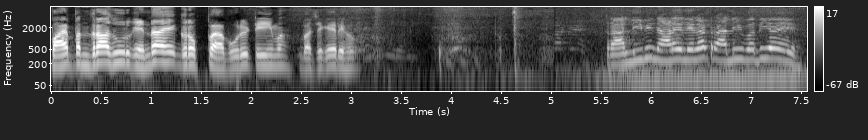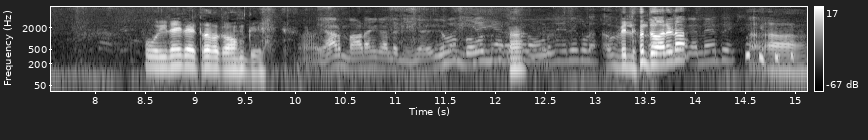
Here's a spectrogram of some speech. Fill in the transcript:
ਪਾਏ 15 ਸੂਰ ਕਹਿੰਦਾ ਇਹ ਗਰੁੱਪ ਹੈ ਪੂਰੀ ਟੀਮ ਬਚ ਕੇ ਰਹੋ। ਟਰਾਲੀ ਵੀ ਨਾਲੇ ਲੈ ਲੈ ਟਰਾਲੀ ਵਧੀਆ ਏ। ਪੂਰੀ ਨਹੀਂ ਟਰੈਕਟਰ ਵਕਾਉਂਗੇ। ਯਾਰ ਮਾੜਾ ਹੀ ਗੱਲ ਨਹੀਂ ਹੈ ਹੁਣ ਬਹੁਤ ਆਉਣ ਦੇ ਇਹਦੇ ਕੋਲ। ਬਿੱਲੂ ਦੁਆਰੜਾ? ਕਰਨੇ ਤੇ ਹਾਂ।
